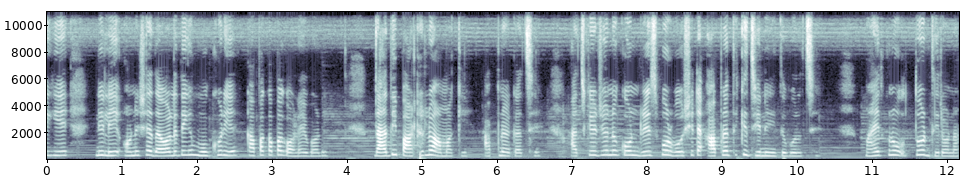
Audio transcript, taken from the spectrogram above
এগিয়ে নিলেই অনেশা দেওয়ালের দিকে মুখ ঘুরিয়ে কাপা কাপা গলায় বলে, দাদি পাঠালো আমাকে, আপনার কাছে। আজকের জন্য কোন ড্রেস পরবো সেটা আপনার থেকে জেনে নিতে বলেছে। মাহিত কোনো উত্তর দিল না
